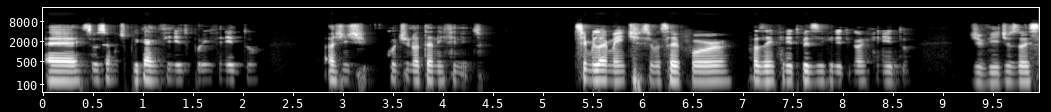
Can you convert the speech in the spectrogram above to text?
é se você multiplicar infinito por infinito, a gente continua tendo infinito. Similarmente, se você for fazer infinito vezes infinito igual a infinito, divide os dois,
